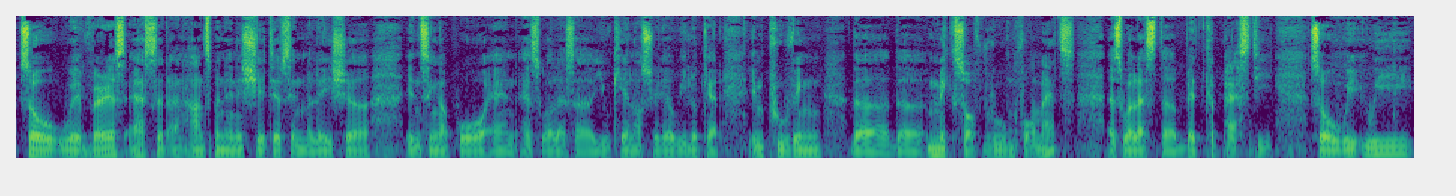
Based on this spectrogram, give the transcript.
So with various asset enhancement initiatives in Malaysia, in Singapore, and as well as uh, UK and Australia, we look at improving the the mix of room formats as well as the bed capacity. So we we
